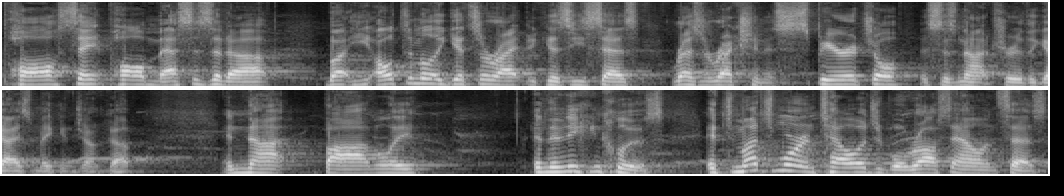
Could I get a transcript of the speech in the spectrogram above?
Paul, St. Paul messes it up, but he ultimately gets it right because he says resurrection is spiritual. This is not true. The guy's making junk up. And not bodily. And then he concludes it's much more intelligible, Ross Allen says,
